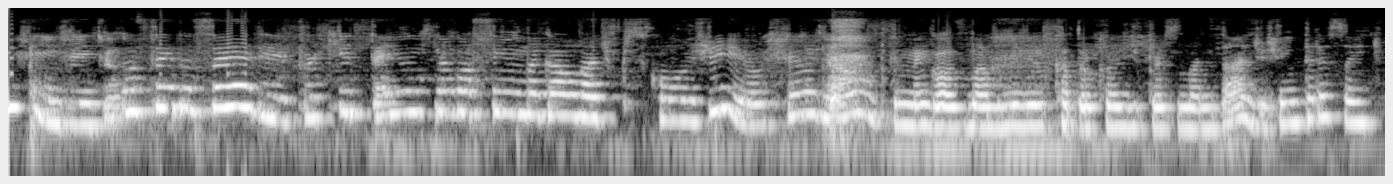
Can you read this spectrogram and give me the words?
Enfim, gente, eu gostei da série porque tem uns negocinhos legais lá de psicologia. Eu achei legal aquele negócio lá do menino ficar trocando de personalidade. Achei interessante.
